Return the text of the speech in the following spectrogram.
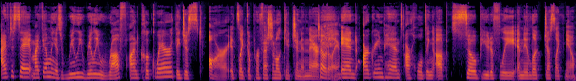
I have to say, my family is really, really rough on cookware. They just are. It's like a professional kitchen in there. Totally. And our green pans are holding up so beautifully and they look just like new.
